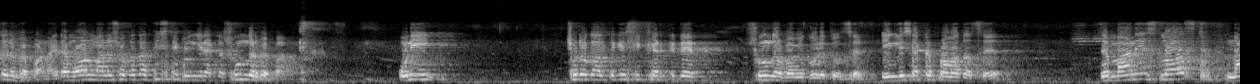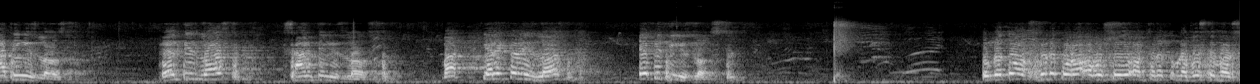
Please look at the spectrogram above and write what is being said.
তেন ব্যাপার না। এটা মন মানসিকতা, দৃষ্টিভঙ্গির একটা সুন্দর ব্যাপার। উনি ছোটকাল থেকে শিক্ষার্থীদের সুন্দরভাবে গড়ে তুলছে ইংলিশে একটা প্রবাদ আছে যে money is lost nothing is lost health is lost something is lost but character is lost everything is lost তোমরা তো অক্সফোর্ডে পড়ো, অবশ্যই অর্থটা তোমরা বুঝতে পারছ।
